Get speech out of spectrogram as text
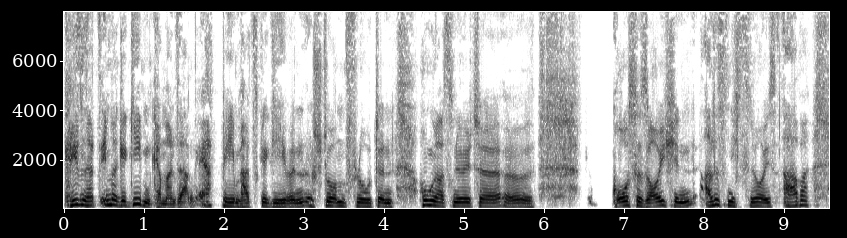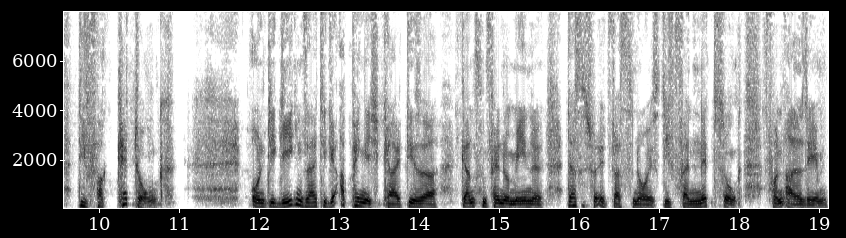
Krisen hat es immer gegeben, kann man sagen. Erdbeben hat es gegeben, Sturmfluten, Hungersnöte, äh, große Seuchen, alles nichts Neues. Aber die Verkettung und die gegenseitige Abhängigkeit dieser ganzen Phänomene, das ist schon etwas Neues, die Vernetzung von all dem.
